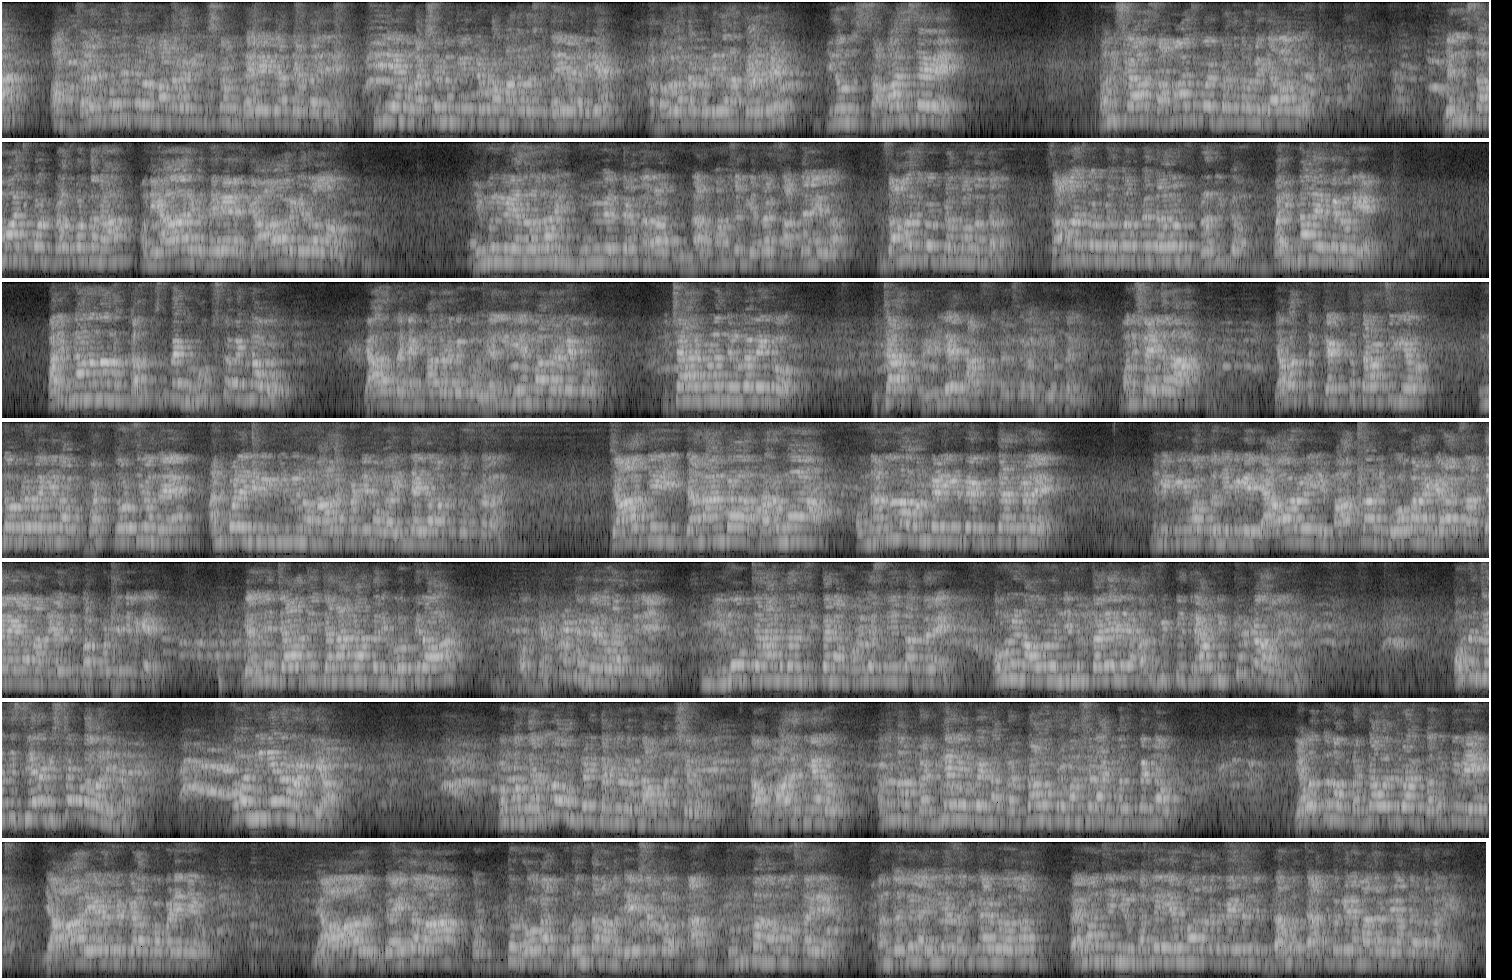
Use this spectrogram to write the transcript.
ಆ ಬೆಳೆದು ಬಂದಿದ್ದೆ ನಾನು ಮಾತಾಡೋಕೆ ಇಷ್ಟೊಂದು ಧೈರ್ಯ ಇದೆ ಅಂತ ಹೇಳ್ತಾ ಇದ್ದೀನಿ. ಇದೇನು ಲಕ್ಷ ಮಂದಿ ಕೂಡ ಮಾತಾಡೋಷ್ಟು ಧೈರ್ಯ ನನಗೆ. ಆ ಭಗವಂತ ಕೊಟ್ಟಿದ್ದಾನೆ ಅಂತ ಹೇಳಿದ್ರೆ, ಇದೊಂದು ಸಮಾಜ ಸೇವೆ. ಮನುಷ್ಯ ಸಾಮಾಜಿಕವಾಗಿ ಬೆಳೆದು ಬರ್ಬೇಕು ಯಾವಾಗಲೂ. ಎಲ್ಲಿ ಸಾಮಾಜಿಕವಾಗಿ ಬೆಳೆದು ಬರ್ತಾನ ಅವನು ಯಾರಿಗೂ ಧೈರ್ಯ, ಯಾರಿಗೆ ಎದುರಲ್ಲ ಅವನು. ನಿಮ್ಮನಿಗೂ ಎದುರಲ್ಲ, ಈ ಭೂಮಿ ಮೇಲೆ ನರ ನರ ಮನುಷ್ಯನಿಗೆ ಎದುರಾಗ ಸಾಧ್ಯನೇ ಇಲ್ಲ. ಸಾಮಾಜಿಕವಾಗಿ ಬೆಳೆದು ಬಂದಂತಾನ. ಸಾಮಾಜಿಕವಾಗಿ ಬೆಳೆದು ಬರ್ಬೇಕಂತ ಹೇಳಿದ್ರೆ ಪ್ರತಿ ಪರಿಜ್ಞಾನ ಇರ್ಬೇಕು ಅವನಿಗೆ. ಪರಿಜ್ಞಾನನ ನಾವು ಕಲ್ಪಿಸ್ಕೋಬೇಕು, ರೂಪಿಸ್ಕೋಬೇಕು ನಾವು. ಯಾರ ಹತ್ರ ಹೆಂಗ್ ಮಾತಾಡಬೇಕು, ಎಲ್ಲಿ ಏನ್ ಮಾತಾಡಬೇಕು ವಿಚಾರಗಳನ್ನ ತಿಳ್ಕೋಬೇಕು. ವಿಚಾರ, ಒಳ್ಳೆ ಥಾಟ್ಸ್ನ ಕಳಿಸ್ಕೋಬೇಕು ಜೀವನದಲ್ಲಿ. ಮನುಷ್ಯ ಇದಲ್ಲ. ಯಾವತ್ತು ಕೆಟ್ಟ ಥಾಟ್ಸಿಗೆ ಇನ್ನೊಬ್ಬರ ಬಗ್ಗೆ ನಾವು ಬಟ್ ತೋರಿಸಿವಿ ಅಂದ್ರೆ ಅನ್ಕೊಳ್ಳಿ ನಿಮಗೆ ನಿಮಗೆ ನಾವು ನಾಲ್ಕು ಪಟ್ಟಿ ನಾವು ಹಿಂದೆ ಇದಾವ ಅಂತ ತೋರಿಸ್ತಾರೆ. ಜಾತಿ, ಜನಾಂಗ, ಧರ್ಮ, ಅವನ್ನೆಲ್ಲ ಒಂದ್ ಕಡೆಗೆ ಇಡ್ಬೇಕು ವಿದ್ಯಾರ್ಥಿಗಳೇ. ನಿಮಗೆ ಇವತ್ತು ನಿಮಗೆ ಯಾರು ಈ ಮಾತನ್ನ ನೀವು ಓಪನ್ ಆಗಿ ಹೇಳಕ್ ಸಾಧ್ಯನೇ ಇಲ್ಲ, ನಾನು ಹೇಳ್ತೀನಿ, ಬರ್ಕೊಡ್ತೀನಿ ನಿಮಗೆ. ಎಲ್ಲಿ ಜಾತಿ, ಜನಾಂಗ ಅಂತ ನೀವು ಹೋಗ್ತೀರಾ? ಡೆಫಿನೆಟ್ಲಿ ಫೇಲ್ಯೂರ್ ಆಗ್ತೀರಿ. ನಿಮ್ಗೆ ಇನ್ನೊಬ್ಬ ಜನಾಂಗದವನು ಸಿಗ್ತಾನೆ, ಅವ್ನು ಒಳ್ಳೆ ಸ್ನೇಹಿತ ಆಗ್ತಾನೆ. ಅವನು ಅವನು ನಿನ್ನ ತಲೆಯಲ್ಲಿ ಅದು ಫಿಟ್ ಇದ್ರೆ ಅವ್ನು ಇಕ್ಕಲ್ಲ ನೀನು. ಅವನ ಜೊತೆ ಸೇರಕ್ ಇಷ್ಟಪಡಲ್ಲ ನೀನು. ಅವಾಗ ನೀನೇನೋ ಮಾಡ್ತೀಯ? ಒಂದೆಲ್ಲ ಒಂದ್ ಕಡೆ ತೆಗೆದಿಡ್ಬೇಕು ನಾವು ಮನುಷ್ಯರು, ನಾವು ಭಾರತೀಯರು. ಅದು ನಾವು ಪ್ರಜ್ಞೆಯಲ್ಲಿ ಇರ್ಬೇಕು, ನಾವು ಪ್ರಜ್ಞಾವಂತರ ಮನುಷ್ಯರಾಗಿ ಬದುಕ್ಬೇಕು ನಾವು. ಯಾವತ್ತು ನಾವು ಪ್ರಜ್ಞಾವಂತರಾಗಿ ಬದುಕ್ತೀವಿ. ಯಾರು ಹೇಳಿದ್ರು ಕೇಳಕ್ ಹೋಗ್ಬೇಡಿ ನೀವು. ಯಾವ ಐತಲ್ಲ? ದೊಡ್ಡ ರೋಗ, ದುರಂತ ನಮ್ಮ ದೇಶದ್ದು. ನಾನು ತುಂಬಾ ನೋವು ಅನಿಸ್ತಾ ಇದೆ ನನ್ನ ಜೊತೆಲಿ ಐ ಎಸ್ ಅಧಿಕಾರಿಗಳು ಎಲ್ಲ ರೇಮಂತ್ ಜಿ, ನೀವು ಮೊದಲೇ ಏನ್ ಮಾತಾಡಬೇಕಾಯ್ತು ನೀವು ಧರ್ಮದ ಜಾತಿ ಬಗ್ಗೆನೇ ಮಾತಾಡ್ರಿ ಅಂತ ಹೇಳ್ತಾರೆ ನನಗೆ.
